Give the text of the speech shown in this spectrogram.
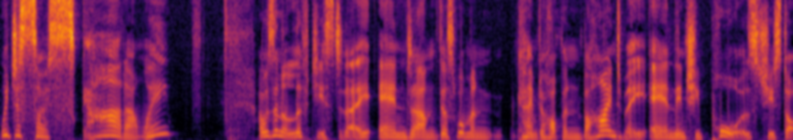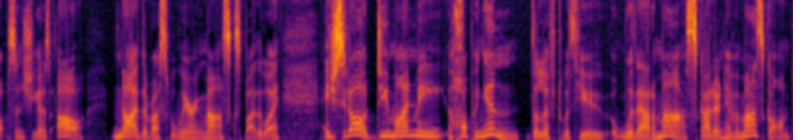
We're just so scarred, aren't we? I was in a lift yesterday and um, this woman came to hop in behind me and then she paused. She stops and she goes, Oh, neither of us were wearing masks, by the way. And she said, Oh, do you mind me hopping in the lift with you without a mask? I don't have a mask on.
